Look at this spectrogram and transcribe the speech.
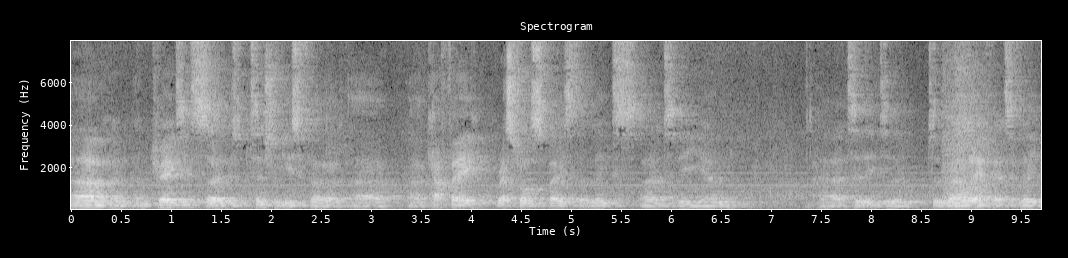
um, and, and created. So there's potential use for uh, a cafe, restaurant space that links uh, to the um, uh, to the to the to the railway effectively.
